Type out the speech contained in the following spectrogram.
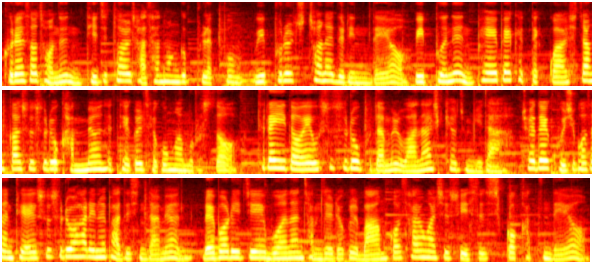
그래서 저는 디지털 자산 환급 플랫폼 위프를 추천해 드리는데요. 위프는 페이백 혜택과 시장가 수수료 감면 혜택을 제공함으로써 트레이더의 수수료 부담을 완화시켜 줍니다. 최대 90%의 수수료 할인을 받으신다면 레버리지의 무한한 잠재력을 마음껏 사용하실 수 있으실 것 같은데요.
